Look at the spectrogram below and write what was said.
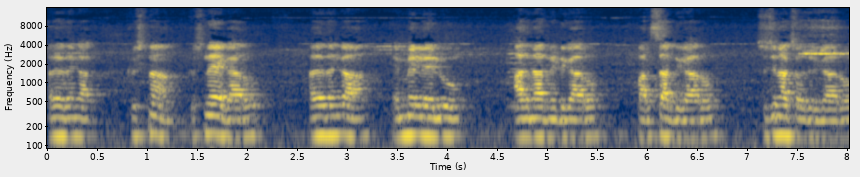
అదేవిధంగా కృష్ణ కృష్ణయ్య గారు అదేవిధంగా ఎమ్మెల్యేలు ఆదినారాయణ రెడ్డి గారు పరసాద్ గారు సుజనా చౌదరి గారు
